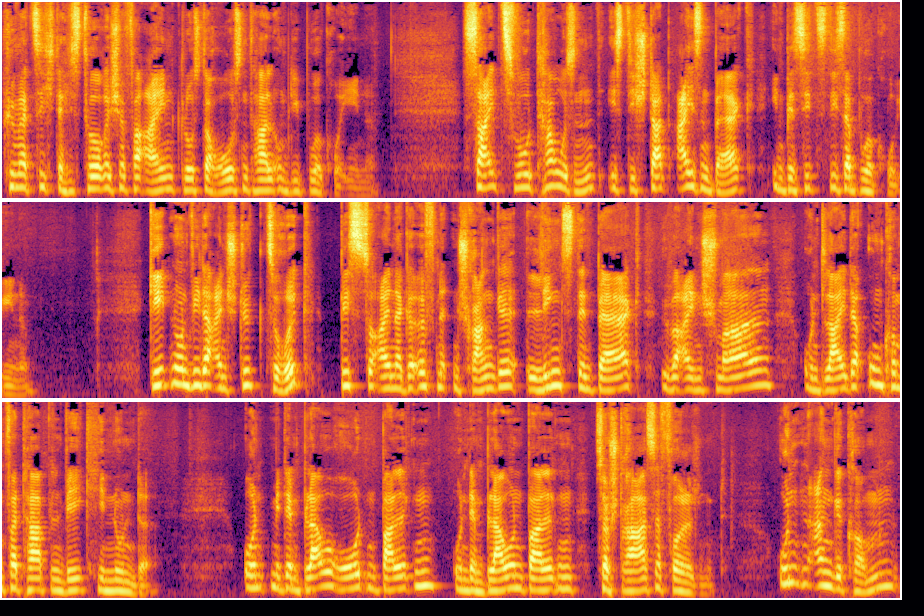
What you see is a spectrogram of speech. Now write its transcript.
kümmert sich der historische Verein Kloster Rosenthal um die Burgruine. Seit 2000 ist die Stadt Eisenberg in Besitz dieser Burgruine. Geht nun wieder ein Stück zurück bis zu einer geöffneten Schranke links den Berg über einen schmalen und leider unkomfortablen Weg hinunter und mit dem blau-roten Balken und dem blauen Balken zur Straße folgend. Unten angekommen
